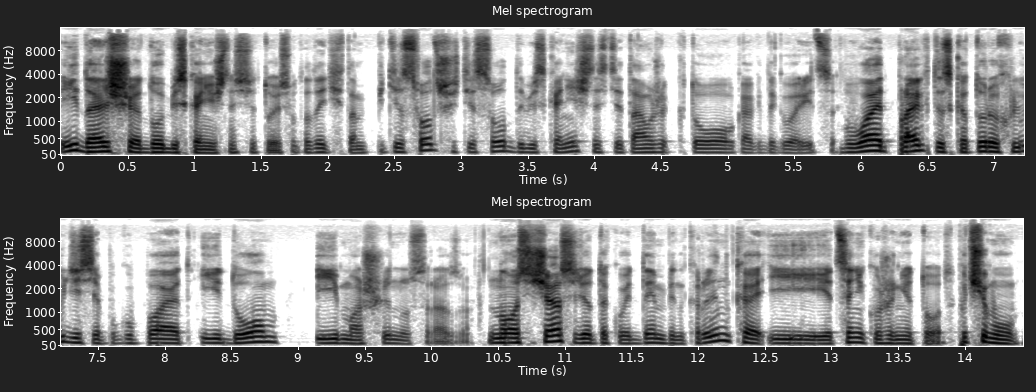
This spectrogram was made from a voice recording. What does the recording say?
И дальше до бесконечности. То есть вот от этих там 500, 600 до бесконечности там уже кто как договорится. Бывают проекты, из которых люди себе покупают и дом, и машину сразу. Но сейчас идет такой демпинг рынка, и ценник уже не тот. Почему?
